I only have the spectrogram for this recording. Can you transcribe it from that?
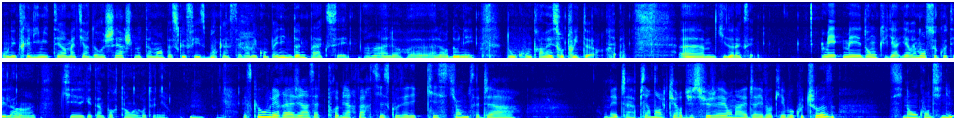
on est très limité en matière de recherche, notamment parce que Facebook, Instagram et compagnie ne donnent pas accès hein, à, euh, à, leurs données. Donc on travaille sur Twitter, euh, qui donne accès. Mais, donc il y, a vraiment ce côté-là hein, qui, est, important à retenir. Hmm. Est-ce que vous voulez réagir à cette première partie? Est-ce que vous avez des questions? C'est déjà, on est déjà bien dans le cœur du sujet. On a déjà évoqué beaucoup de choses. Sinon, on continue.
